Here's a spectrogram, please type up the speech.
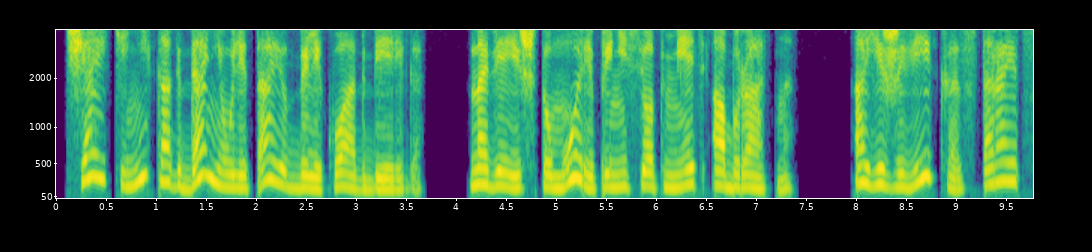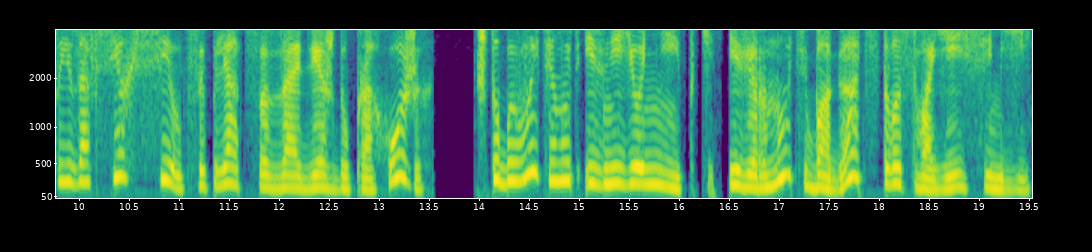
Чайки никогда не улетают далеко от берега надеясь, что море принесет медь обратно. А ежевика старается изо всех сил цепляться за одежду прохожих, чтобы вытянуть из нее нитки и вернуть богатство своей семьи.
